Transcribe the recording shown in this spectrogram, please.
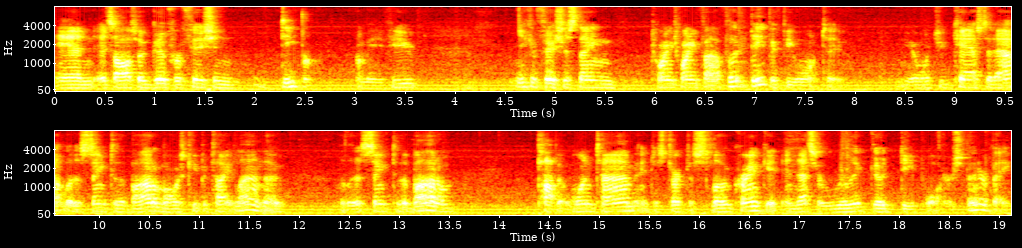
and it's also good for fishing deeper. I mean, if you you can fish this thing 20, 25 foot deep if you want to. You know, once you cast it out, let it sink to the bottom. Always keep a tight line though let it sink to the bottom, pop it one time, and just start to slow crank it, and that's a really good deep water spinnerbait.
